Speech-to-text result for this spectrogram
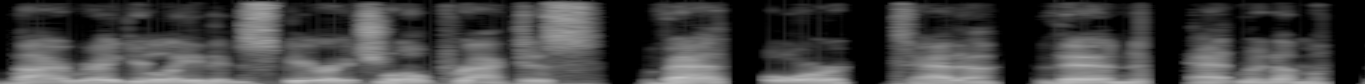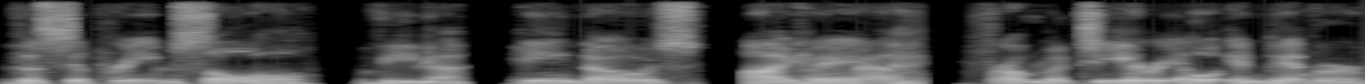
by regulated spiritual practice, vat, or, tada, then, atmanam, the supreme soul, vida, he knows, ihaya, from material endeavor,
